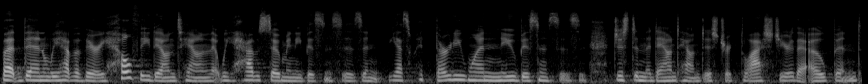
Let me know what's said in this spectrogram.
But then we have a very healthy downtown that we have so many businesses. And yes, we had 31 new businesses just in the downtown district last year that opened.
